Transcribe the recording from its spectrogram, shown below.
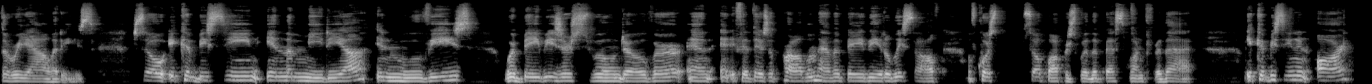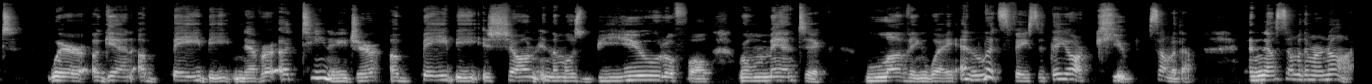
the realities. So it can be seen in the media, in movies where babies are swooned over. And if there's a problem, have a baby, it'll be solved. Of course, soap operas were the best one for that. It can be seen in art where again, a baby, never a teenager, a baby is shown in the most beautiful, romantic, loving way. And let's face it, they are cute, some of them. And now some of them are not.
